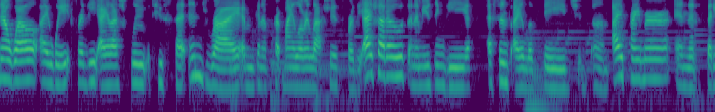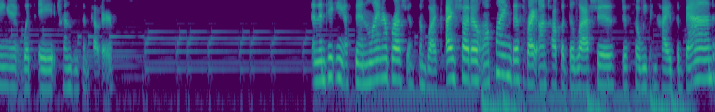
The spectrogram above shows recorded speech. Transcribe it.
Now while I wait for the eyelash glue to set and dry, I'm going to prep my lower lashes for the eyeshadows and I'm using the Essence I Love Stage um, eye primer and then setting it with a translucent powder. And then taking a thin liner brush and some black eyeshadow, I'm applying this right on top of the lashes just so we can hide the band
